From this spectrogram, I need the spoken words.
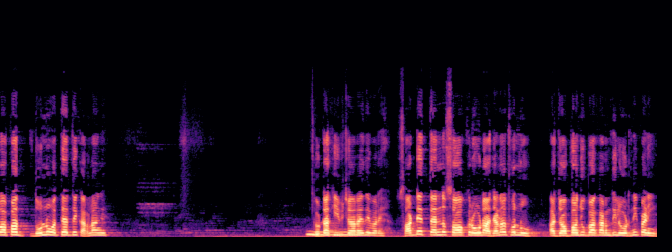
ਉਹ ਆਪਾਂ ਦੋਨੋਂ ਅੱਧੇ ਅੱਧੇ ਕਰ ਲਾਂਗੇ। ਤੁਹਾਡਾ ਕੀ ਵਿਚਾਰ ਹੈ ਇਹਦੇ ਬਾਰੇ? 350 ਕਰੋੜ ਆ ਜਾਣਾ ਤੁਹਾਨੂੰ, ਆ ਜੌਬਾਂ ਜੂਬਾਂ ਕਰਨ ਦੀ ਲੋੜ ਨਹੀਂ ਪੈਣੀ।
